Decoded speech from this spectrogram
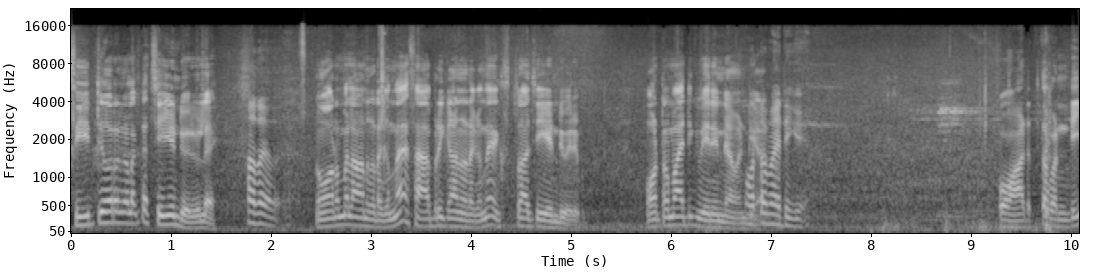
സീറ്റ് കവറുകളൊക്കെ ചെയ്യേണ്ടി വരും അല്ലേ? അതെ അതെ. നോർമലാണ് കിടക്കുന്നത് ഫാബ്രിക് ആണ് കിടക്കുന്നത് എക്സ്ട്രാ ചെയ്യേണ്ടി വരും. ഓട്ടോമാറ്റിക് വേരിയന്റ് ആണ് വണ്ടി ഓട്ടോമാറ്റിക് അപ്പോൾ അടുത്ത വണ്ടി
